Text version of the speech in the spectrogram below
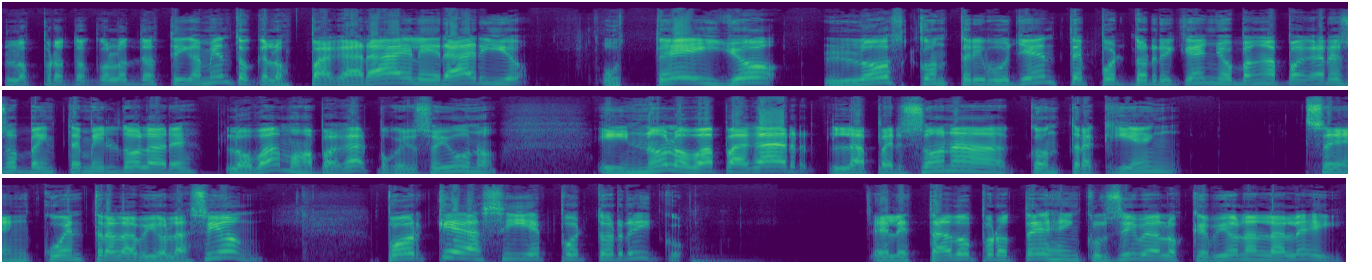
los protocolos de hostigamiento que los pagará el erario, usted y yo los contribuyentes puertorriqueños van a pagar esos 20 mil dólares, lo vamos a pagar porque yo soy uno, y no lo va a pagar la persona contra quien se encuentra la violación, porque así es Puerto Rico. El Estado protege inclusive a los que violan la ley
